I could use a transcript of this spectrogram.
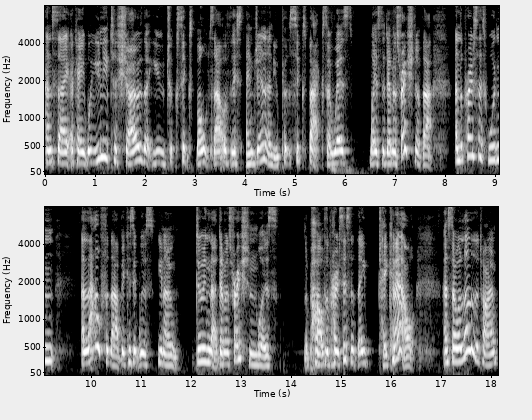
and say okay well you need to show that you took six bolts out of this engine and you put six back. So where's where's the demonstration of that? And the process wouldn't allow for that because it was you know doing that demonstration was part of the process that they'd taken out and so a lot of the time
